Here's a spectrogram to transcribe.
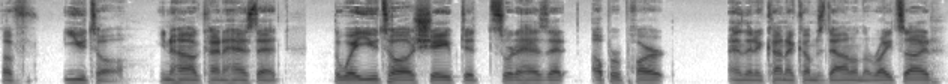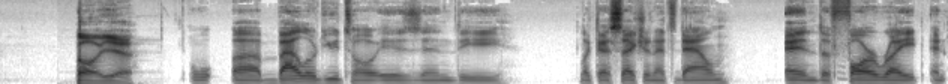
of Utah. You know how it kind of has that, the way Utah is shaped, it sort of has that upper part and then it kind of comes down on the right side. Oh yeah, Uh, Ballard, Utah is in the, like that section that's down and the far right and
